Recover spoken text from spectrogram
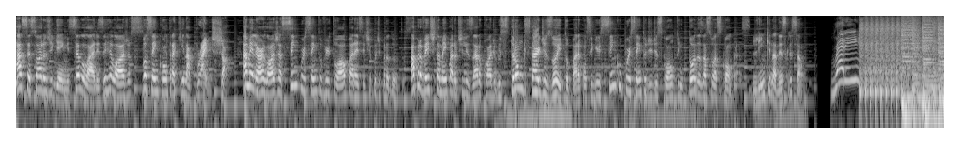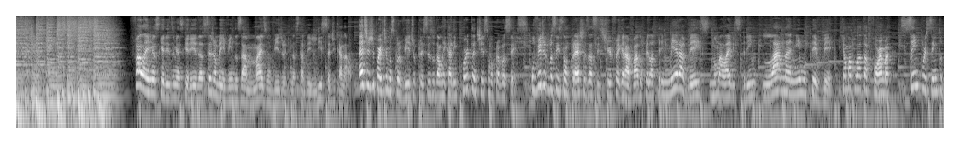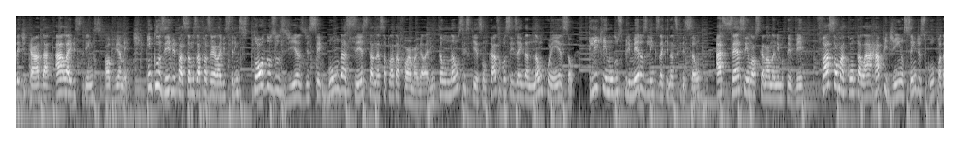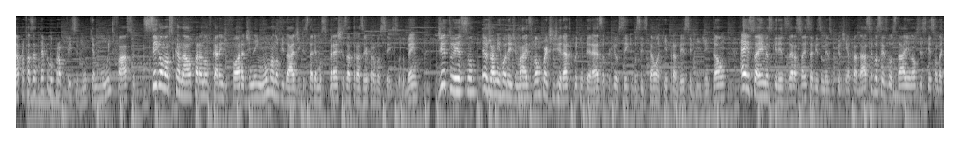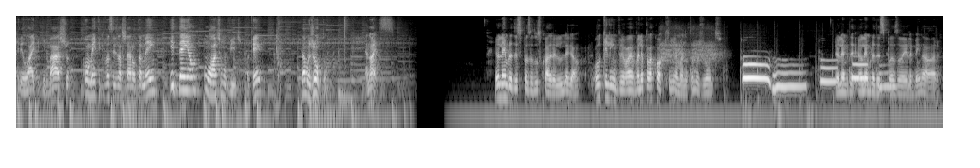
Acessórios de games, celulares e relógios você encontra aqui na Prime Shop. A melhor loja 100% virtual para esse tipo de produtos. Aproveite também para utilizar o código STRONGSTAR18 para conseguir 5% de desconto em todas as suas compras. Link na descrição. Ready? Fala aí meus queridos e minhas queridas, sejam bem-vindos a mais um vídeo aqui nesta delícia de canal. Antes de partirmos pro vídeo, preciso dar um recado importantíssimo pra vocês. O vídeo que vocês estão prestes a assistir foi gravado pela primeira vez numa live stream lá na Animo TV, que é uma plataforma 100% dedicada a live streams, obviamente. Inclusive, passamos a fazer live streams todos os dias, de segunda a sexta nessa plataforma, galera. Então não se esqueçam, caso vocês ainda não conheçam, cliquem num dos primeiros links aqui na descrição, acessem o nosso canal na Animo TV, Faça uma conta lá rapidinho, sem desculpa, dá pra fazer até pelo próprio Facebook, é muito fácil. Sigam o nosso canal para não ficarem de fora de nenhuma novidade que estaremos prestes a trazer pra vocês, tudo bem? Dito isso, eu já me enrolei demais, vamos partir direto pro que interessa, porque eu sei que vocês estão aqui pra ver esse vídeo. Então, é isso aí, meus queridos, era só esse aviso mesmo que eu tinha pra dar. Se vocês gostarem, não se esqueçam daquele like aqui embaixo, comentem o que vocês acharam também, e tenham um ótimo vídeo, ok? Tamo junto, é nóis! Eu lembro desse puzzle dos quadros, ele é legal. Ô, que lindo, valeu pela coquinha, mano, tamo junto. Eu lembro, de, eu lembro desse puzzle ele é bem da hora.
